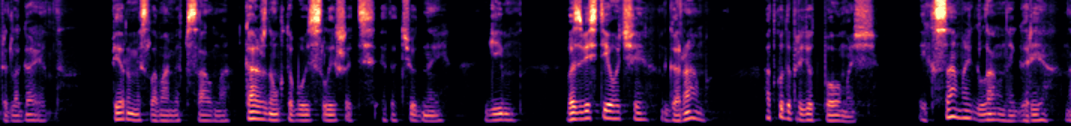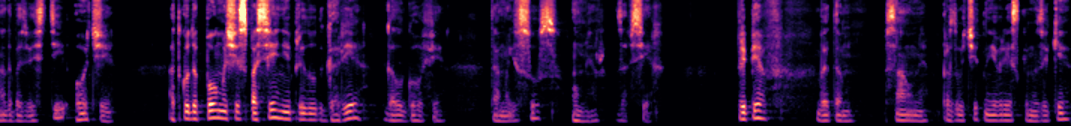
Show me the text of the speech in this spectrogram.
предлагает первыми словами псалма каждому, кто будет слышать этот чудный гимн, возвести очи к горам, откуда придет помощь, и к самой главной горе надо возвести очи, откуда помощь и спасение придут горе Голгофе. Там Иисус умер за всех. Припев в этом псалме прозвучит на еврейском языке,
